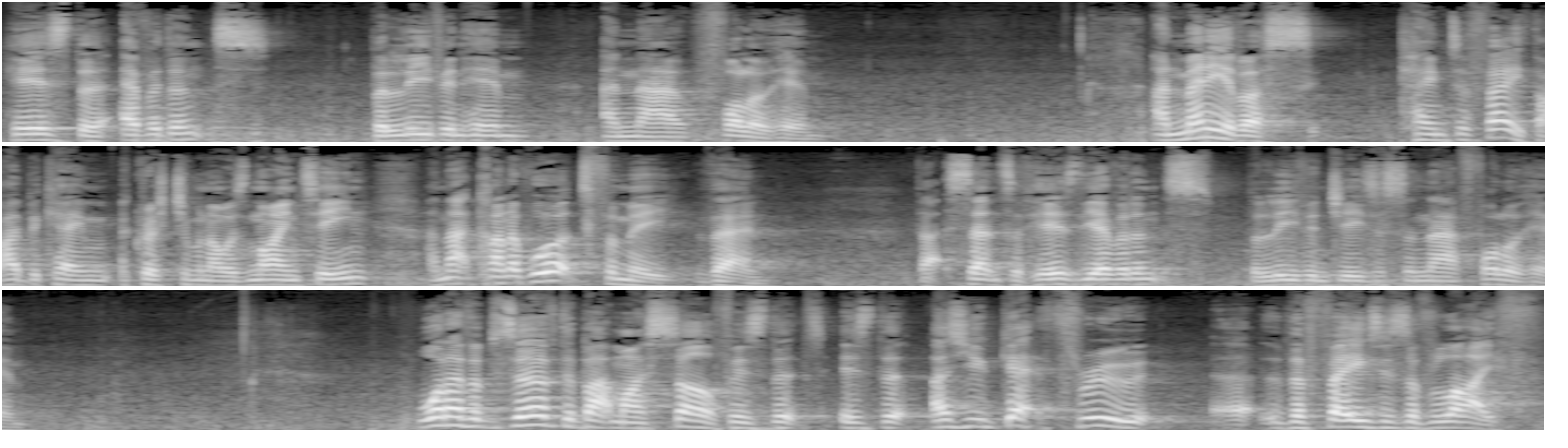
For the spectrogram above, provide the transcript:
Here's the evidence, believe in him, and now follow him. And many of us came to faith. I became a Christian when I was 19, and that kind of worked for me then. That sense of here's the evidence, believe in Jesus, and now follow him. What I've observed about myself is that, is that as you get through uh, the phases of life,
